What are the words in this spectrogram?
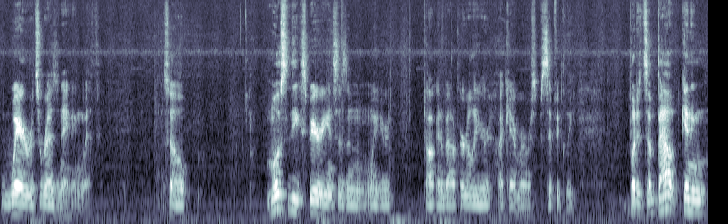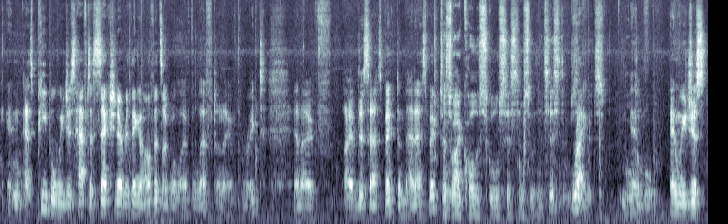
where it's resonating with. So, most of the experiences and what you're talking about earlier, I can't remember specifically, but it's about getting. And as people, we just have to section everything off. It's like, well, I have the left and I have the right, and I've I have this aspect and that aspect. That's why I call the school systems within systems. Right. It's multiple. and we just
